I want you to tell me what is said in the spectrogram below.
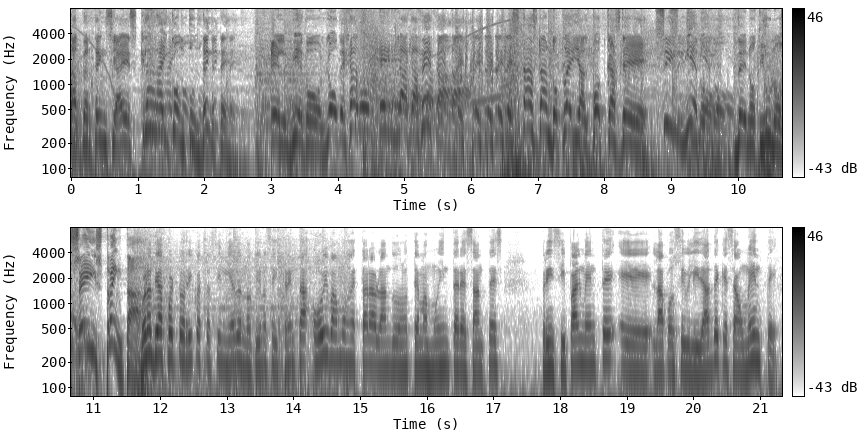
La advertencia es clara y contundente. El miedo lo dejaron en la gaveta. Le, estás dando play al podcast de Sin, miedo, de Noti1630. Buenos días, Puerto Rico. Esto es Sin Miedo en Noti1630. Hoy vamos a estar hablando de unos temas muy interesantes, principalmente eh, la posibilidad de que se aumente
